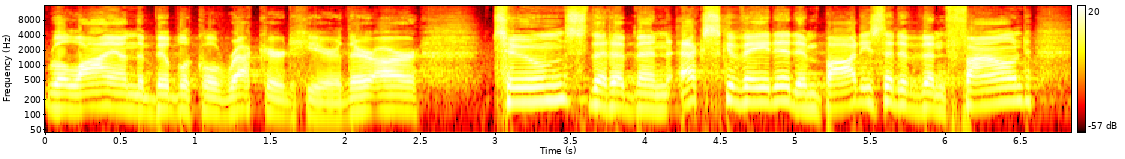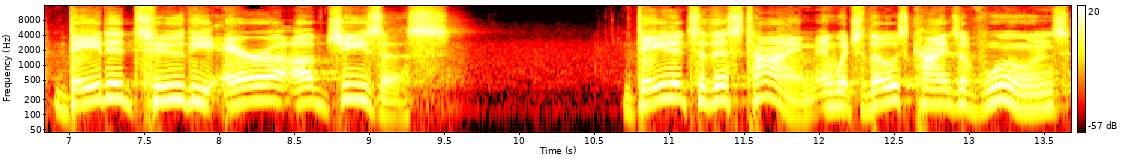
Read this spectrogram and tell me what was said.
rely on the biblical record here. There are tombs that have been excavated and bodies that have been found dated to the era of Jesus, dated to this time in which those kinds of wounds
